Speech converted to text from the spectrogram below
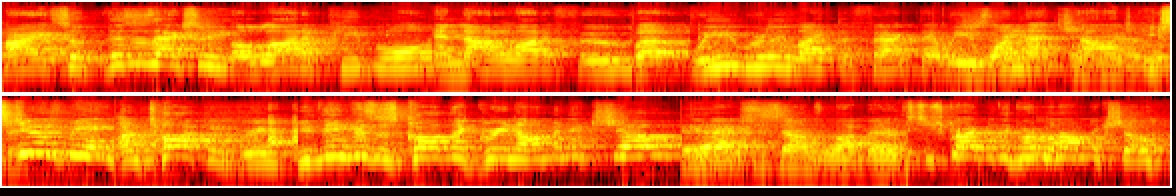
Alright, so this is actually a lot of people and not a lot of food, but we really like the fact that we Just won that challenge. here a little Excuse me, I'm talking, Green. You think this is called the Greenominic Show? It actually sounds a lot better. Subscribe to the Greenominic Show.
